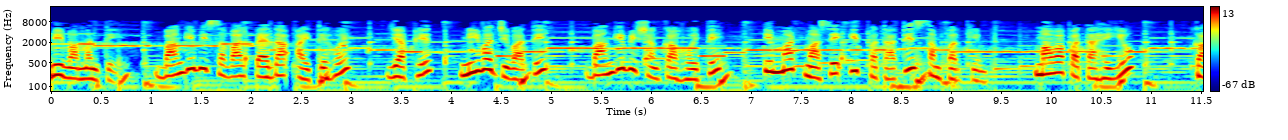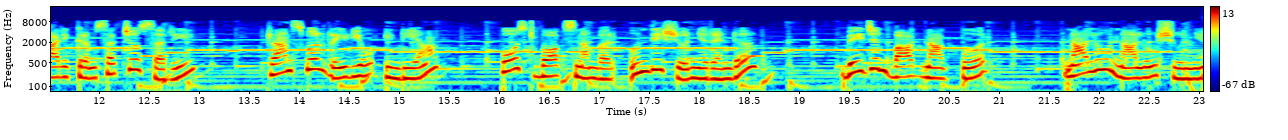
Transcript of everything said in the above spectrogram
मीवा मनते बांगे भी सवाल पैदा आते होए या फिर मीवा जीवाते बांगे भी शंका होते इम्मत माँ से ईद पताते संपर्क मावा पता है यो? कार्यक्रम सच्चो सर्री ట్రాన్స్వర్ radio India post box number ఉంది శూన్య రెండు బీజన్ బాగ్ నాగ్పూర్ నాలుగు నాలుగు శూన్య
